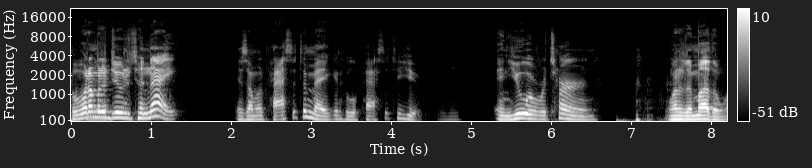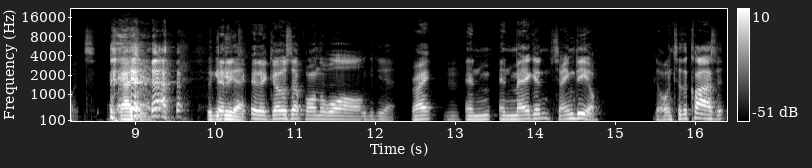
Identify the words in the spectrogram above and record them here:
But what I'm going to do tonight is I'm going to pass it to Megan, who will pass it to you. Mm-hmm. And you will return one of them other ones. I got you. We can and do it, that. And it goes up on the wall. We can do that right? Mm-hmm. And and Megan, same deal. Go into the closet,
